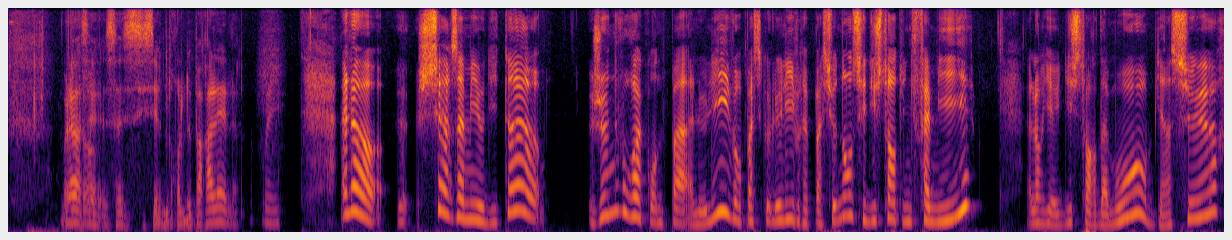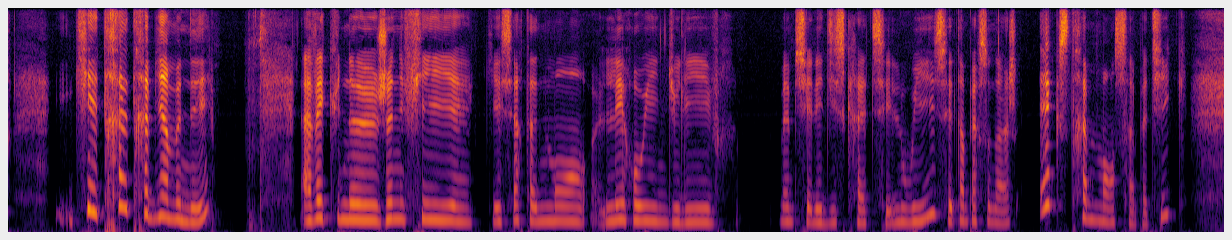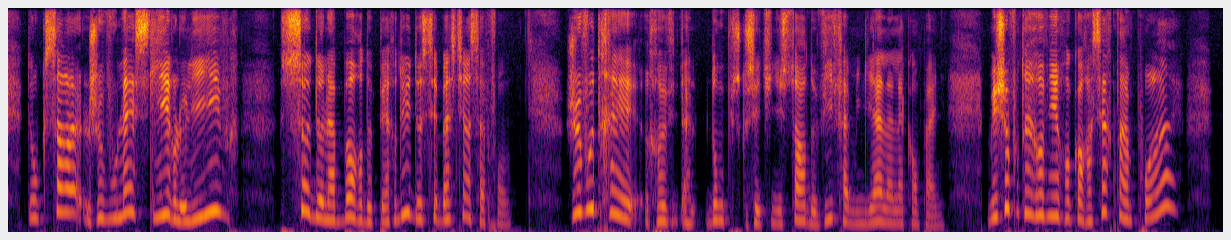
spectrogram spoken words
voilà, c'est, un drôle de parallèle. Alors, chers amis auditeurs, je ne vous raconte pas le livre parce que le livre est passionnant. C'est l'histoire d'une famille. Alors, il y a une histoire d'amour, bien sûr, qui est très très bien menée, avec une jeune fille qui est certainement l'héroïne du livre, même si elle est discrète, c'est Louise. C'est un personnage extrêmement sympathique. Donc ça, je vous laisse lire le livre, Ceux de la borde perdue de Sébastien Saffon. Je voudrais revenir, donc puisque c'est une histoire de vie familiale à la campagne, mais je voudrais revenir encore à certains points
